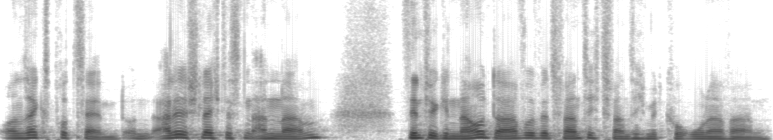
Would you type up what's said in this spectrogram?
und 6 Prozent und alle schlechtesten Annahmen, sind wir genau da, wo wir 2020 mit Corona waren.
